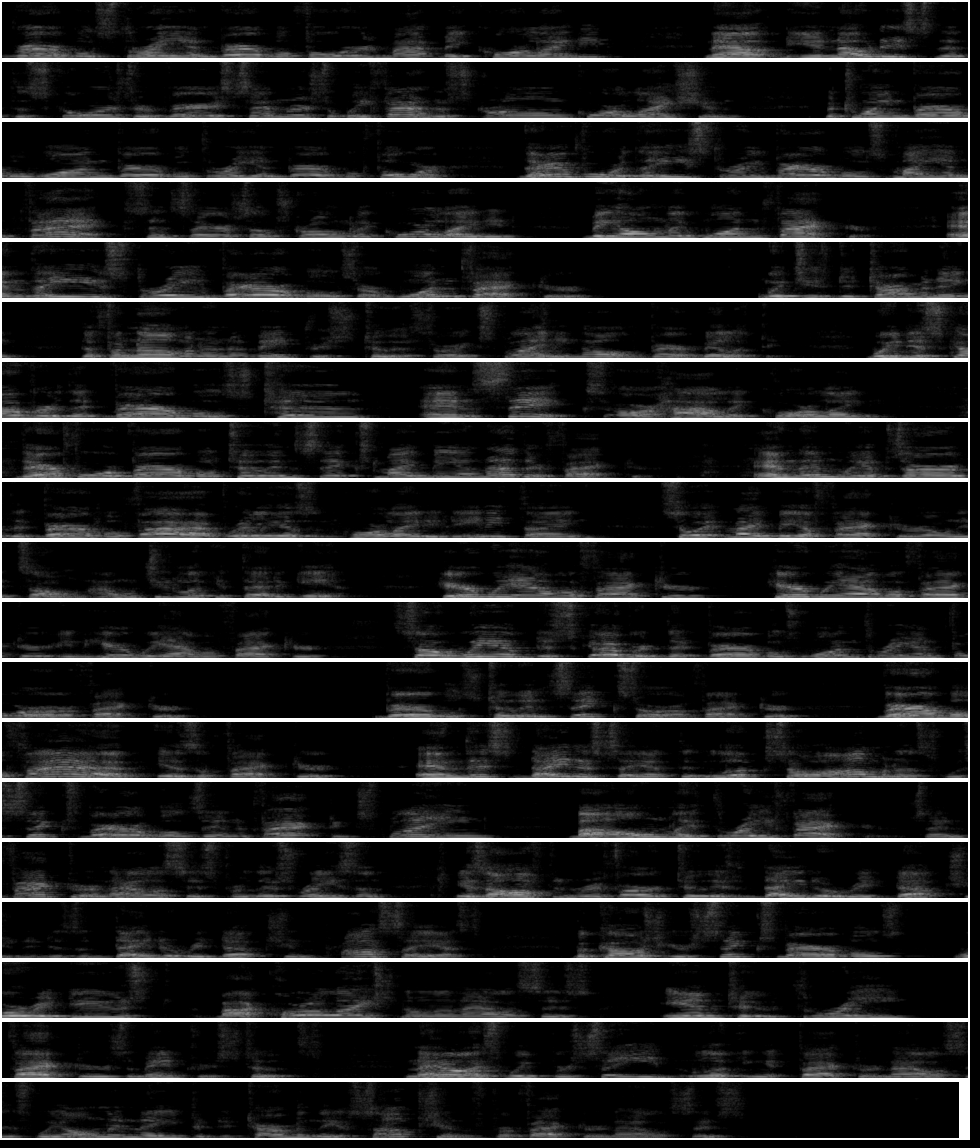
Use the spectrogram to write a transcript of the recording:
variables 3, and variable 4 might be correlated? Now, do you notice that the scores are very similar? So we find a strong correlation between variable 1, variable 3, and variable 4. Therefore, these three variables may in fact, since they are so strongly correlated, be only one factor. And these three variables are one factor which is determining the phenomenon of interest to us or explaining all the variability. We discover that variables 2 and 6 are highly correlated. Therefore, variable 2 and 6 may be another factor. And then we observe that variable 5 really isn't correlated to anything, so it may be a factor on its own. I want you to look at that again. Here we have a factor, here we have a factor, and here we have a factor. So we have discovered that variables 1, 3, and 4 are a factor. Variables 2 and 6 are a factor. Variable 5 is a factor. And this data set that looks so ominous with six variables in fact explained by only three factors. And factor analysis for this reason is often referred to as data reduction. It is a data reduction process because your six variables were reduced by correlational analysis into three factors of interest to us. Now, as we proceed looking at factor analysis, we only need to determine the assumptions for factor analysis.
